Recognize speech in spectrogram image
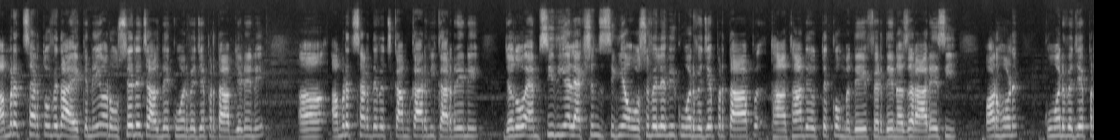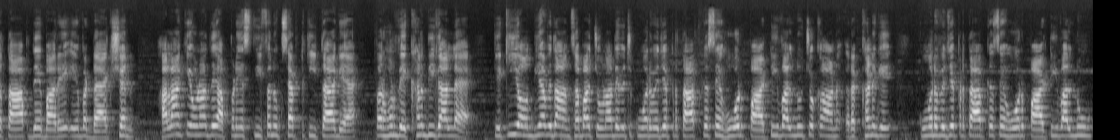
ਅੰਮ੍ਰਿਤਸਰ ਤੋਂ ਵਿਧਾਇਕ ਨੇ ਔਰ ਉਸੇ ਦੇ ਚੱਲਦੇ ਕੁੰਵਰ ਵਿਜੇ ਪ੍ਰਤਾਪ ਜਿਹੜੇ ਨੇ ਅੰਮ੍ਰਿਤਸਰ ਦੇ ਵਿੱਚ ਕੰਮਕਾਰ ਵੀ ਕਰ ਰਹੇ ਨੇ। ਜਦੋਂ ਐਮਸੀ ਦੀਆਂ ਇਲੈਕਸ਼ਨਸ ਸੀਗੀਆਂ, ਉਸ ਵੇਲੇ ਵੀ ਕੁੰਵਰ ਵਿਜੇ ਪ੍ਰਤਾਪ ਥਾਂ-ਥਾਂ ਦੇ ਉੱਤੇ ਘੁੰਮਦੇ ਫਿਰਦੇ ਨਜ਼ਰ ਆ ਰਹੇ ਸੀ। ਔਰ ਹੁਣ ਕੁੰਵਰ ਵਿਜੇ ਪ੍ਰਤਾਪ ਦੇ ਬਾਰੇ ਇਹ ਵੱਡਾ ਐਕਸ਼ਨ ਹਾਲਾਂਕਿ ਉਹਨਾਂ ਦੇ ਆਪਣੇ ਅਸਤੀਫੇ ਨੂੰ ਐਕਸੈਪਟ ਕੀਤਾ ਗਿਆ, ਪਰ ਹੁਣ ਵੇਖਣ ਦੀ ਗੱਲ ਹੈ ਕਿ ਕੀ ਆਉਂਦੀਆਂ ਵਿਧਾਨ ਸਭਾ ਚੋਣਾਂ ਦੇ ਵਿੱਚ ਕੁੰਵਰ ਵਿਜੇ ਪ੍ਰਤਾਪ ਕਿਸੇ ਹੋਰ ਪਾਰਟੀ ਵੱਲ ਨੂੰ ਝੁਕਾਣ ਰੱਖਣਗੇ। ਕੁੰਵਰ ਵਿਜੇ ਪ੍ਰਤਾਪ ਕਿਸੇ ਹੋਰ ਪਾਰਟੀ ਵੱਲ ਨੂੰ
